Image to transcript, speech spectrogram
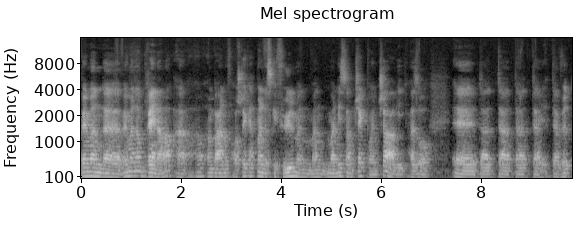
wenn, man, äh, wenn man am Brenner äh, am Bahnhof aussteigt, hat man das Gefühl, man, man, man ist am Checkpoint Charlie. Also, äh, da, da, da, da, da wird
